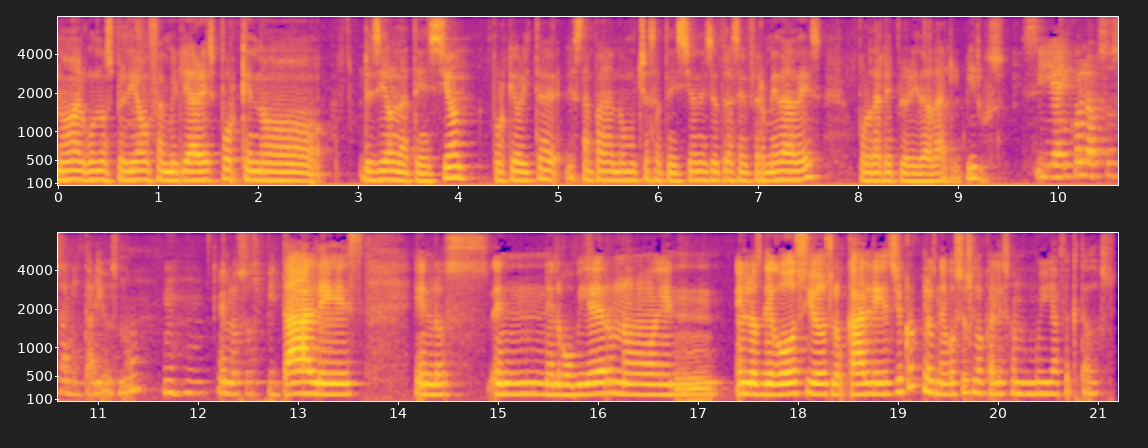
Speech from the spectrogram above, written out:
¿no? Algunos perdieron familiares porque no les dieron atención, porque ahorita están parando muchas atenciones de otras enfermedades por darle prioridad al virus. Sí, hay colapsos sanitarios, ¿no? En los hospitales, en los en el gobierno, en, en los negocios locales. Yo creo que los negocios locales son muy afectados.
